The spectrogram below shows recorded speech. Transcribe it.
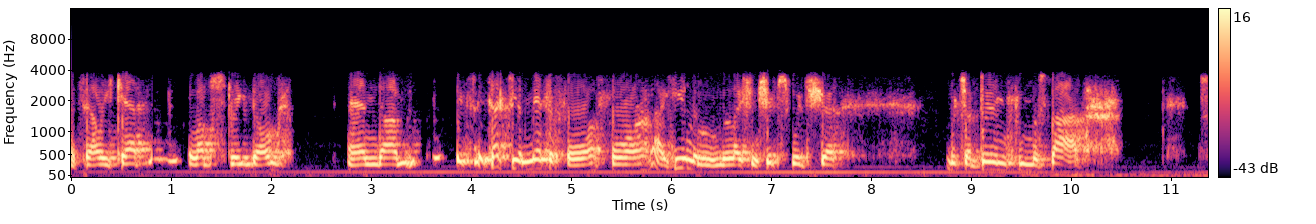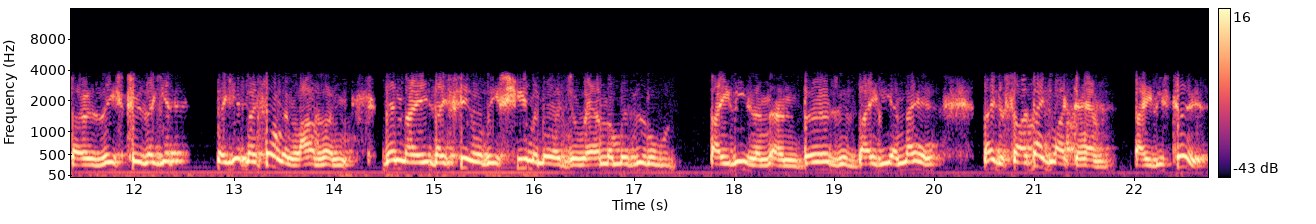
It's Alley Cat loves Street Dog, and um, it's it's actually a metaphor for uh, human relationships, which uh, which are doomed from the start. So these two, they get they get they fall in love and then they, they see all these humanoids around them with little babies and, and birds with baby and they they decide they'd like to have babies too.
